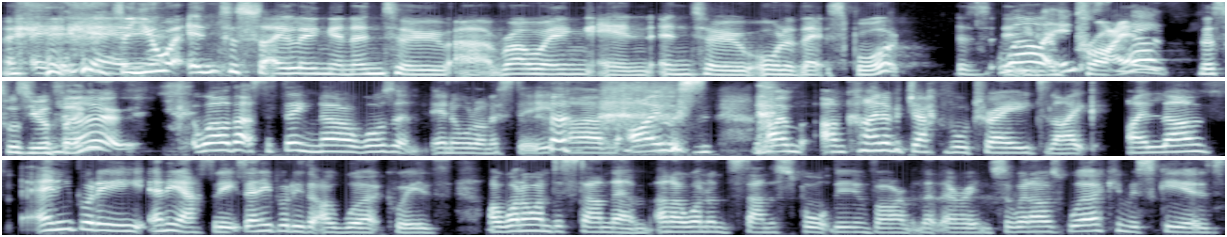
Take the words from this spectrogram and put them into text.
yeah, so you yeah. were into sailing and into uh, rowing and into all of that sport. Is, well, you know, prior this was your thing? No. Well that's the thing. No i wasn't in all honesty. Um i was i'm i'm kind of a jack of all trades. Like i love anybody any athletes anybody that i work with. I want to understand them and i want to understand the sport the environment that they're in. So when i was working with skiers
